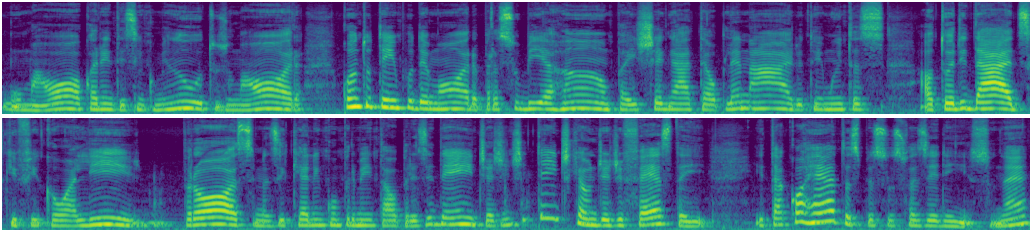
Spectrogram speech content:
uma hora, 45 minutos, uma hora. Quanto tempo demora para subir a rampa e chegar até o plenário? Tem muitas autoridades que ficam ali próximas e querem cumprimentar o presidente. A gente entende que é um dia de festa e está correto as pessoas fazerem isso, né?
